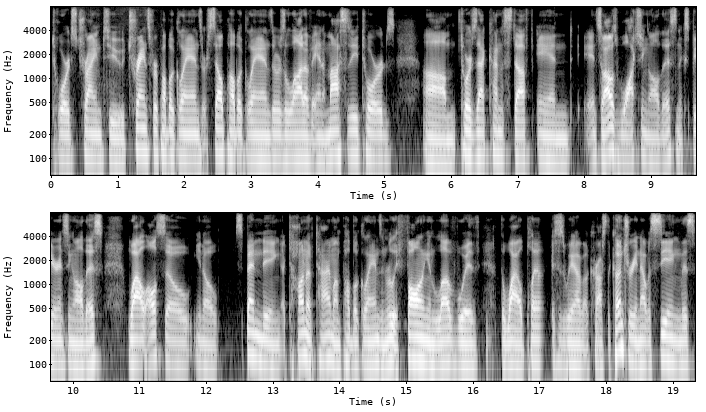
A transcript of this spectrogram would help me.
towards trying to transfer public lands or sell public lands. There was a lot of animosity towards um, towards that kind of stuff, and and so I was watching all this and experiencing all this while also you know spending a ton of time on public lands and really falling in love with the wild places we have across the country. And I was seeing this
